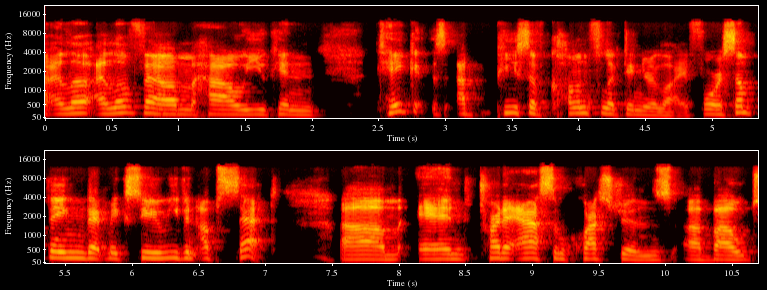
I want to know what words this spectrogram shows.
I love I love um, how you can take a piece of conflict in your life or something that makes you even upset um, and try to ask some questions about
